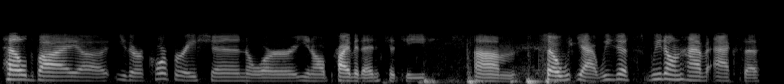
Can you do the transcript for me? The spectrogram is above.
held by uh, either a corporation or you know a private entity. Um, so yeah, we just we don't have access.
